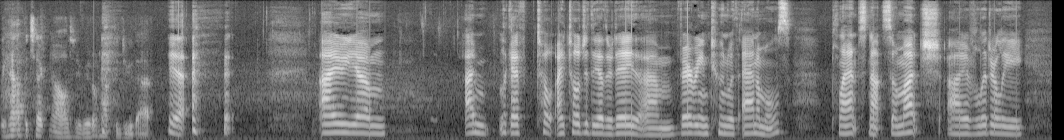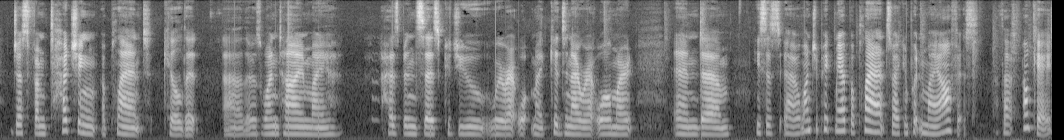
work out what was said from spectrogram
We have the technology. We don't have to do that. yeah. I um I'm like I've told I told you the other day I'm very in tune with animals. Plants not so much. I've literally just from touching a plant killed it. Uh, there was one time my husband says, "Could you?" We were at my kids and I were at Walmart, and um, he says, uh, "Why don't you pick me up a plant so I can put in my office?" I thought, okay.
